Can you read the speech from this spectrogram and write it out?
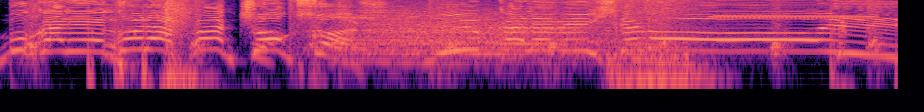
Bu kaleye gol atmak çok zor. Büyük kale ve işte gol.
